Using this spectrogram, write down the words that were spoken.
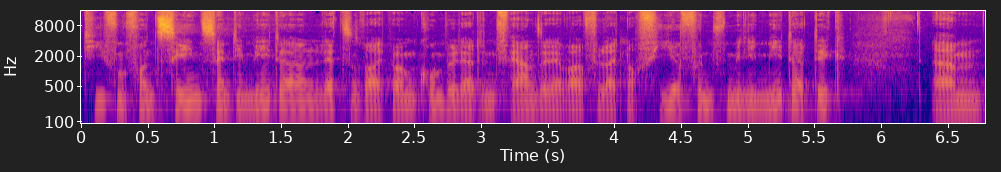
Tiefen von 10 Zentimetern. Letztens war ich beim Kumpel, der hatte einen Fernseher, der war vielleicht noch 4, 5 Millimeter dick. Ähm,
